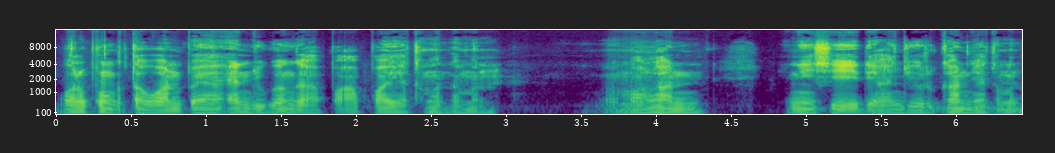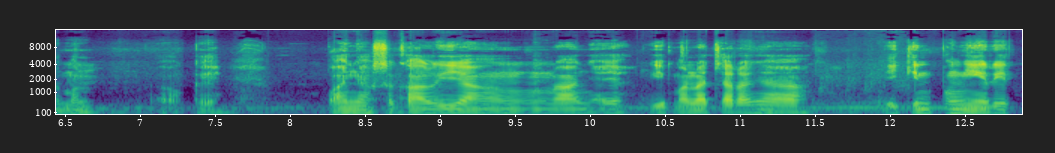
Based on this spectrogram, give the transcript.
walaupun ketahuan PLN juga nggak apa-apa ya teman-teman. Malahan ini sih dianjurkan ya teman-teman. Oke. Banyak sekali yang nanya ya gimana caranya bikin pengirit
